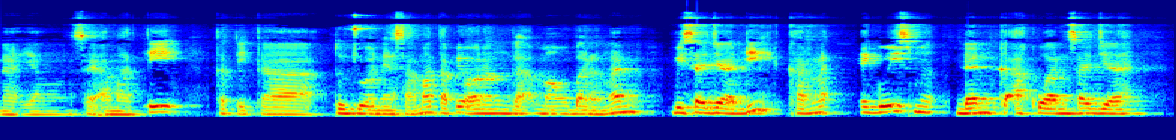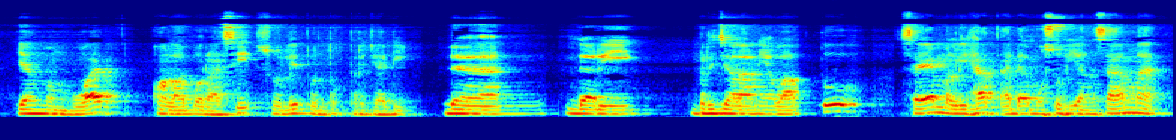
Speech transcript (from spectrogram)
Nah, yang saya amati ketika tujuannya sama tapi orang nggak mau barengan, bisa jadi karena egoisme dan keakuan saja yang membuat kolaborasi sulit untuk terjadi. Dan dari berjalannya waktu, saya melihat ada musuh yang sama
